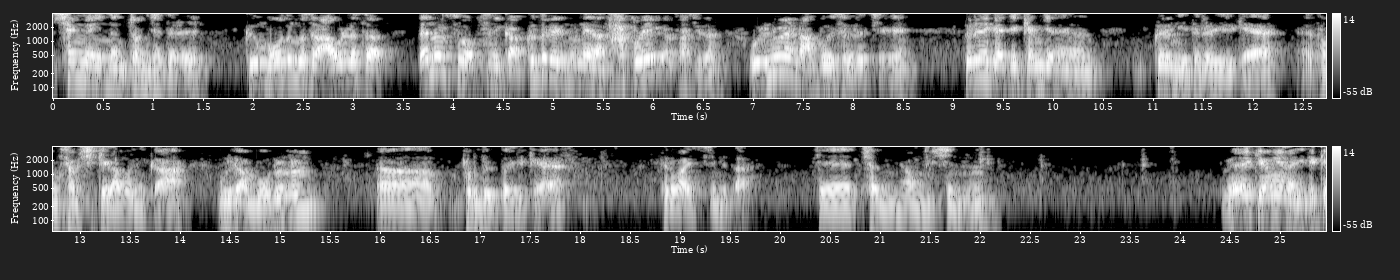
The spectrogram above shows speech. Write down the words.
생명 있는 존재들, 그 모든 것을 아울러서 빼놓을 수가 없으니까 그들의 눈에는 다 보여요, 사실은. 우리 눈에는 안 보여서 그렇지. 그러니까 이제 경전에는 그런 이들을 이렇게 동참시키다 보니까 우리가 모르는 어, 분들도 이렇게 들어와 있습니다. 제천용신 왜 경에는 이렇게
